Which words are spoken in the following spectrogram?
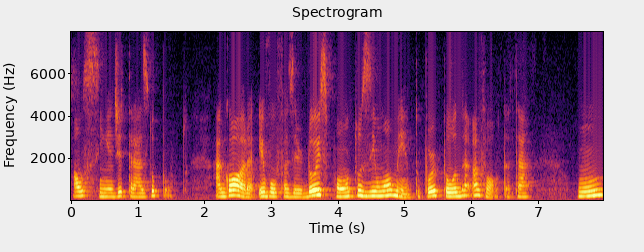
alcinha de trás do ponto. Agora eu vou fazer dois pontos e um aumento por toda a volta, tá? Um,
